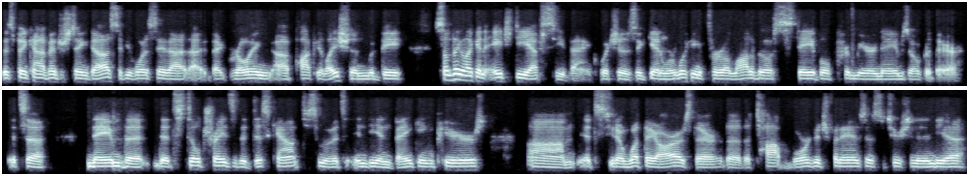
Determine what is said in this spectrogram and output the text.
that's been kind of interesting to us, if you want to say that that, that growing uh, population would be something like an HDFC Bank, which is again we're looking for a lot of those stable premier names over there. It's a name that that still trades at a discount to some of its Indian banking peers. Um, it's you know what they are is they're the the top mortgage finance institution in India.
